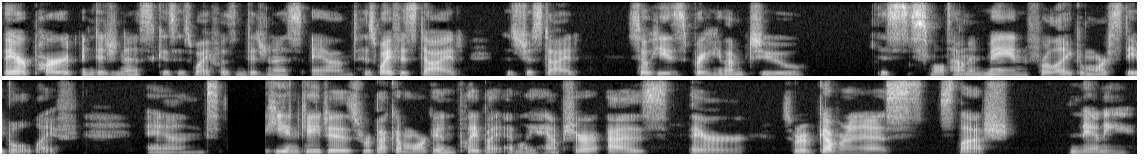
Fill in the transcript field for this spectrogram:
they are part indigenous because his wife was indigenous and his wife has died has just died so he's bringing them to this small town in maine for like a more stable life and he engages rebecca morgan played by emily hampshire as their sort of governess slash nanny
